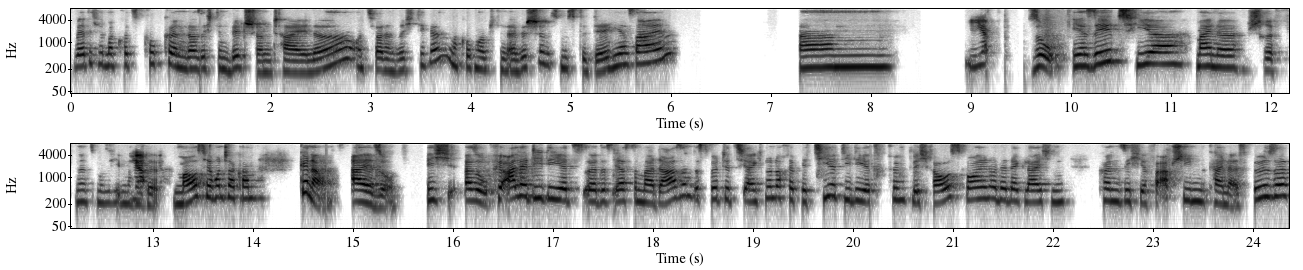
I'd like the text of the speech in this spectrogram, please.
werde ich mal kurz gucken, dass ich den Bildschirm teile. Und zwar den richtigen. Mal gucken, ob ich den erwische. Das müsste der hier sein. Ähm, yep. So, ihr seht hier meine Schrift. Jetzt muss ich eben noch ja. mit der Maus hier runterkommen. Genau, also ich, also für alle, die, die jetzt äh, das erste Mal da sind, es wird jetzt hier eigentlich nur noch repetiert, die, die jetzt pünktlich raus wollen oder dergleichen, können sich hier verabschieden, keiner ist böse.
